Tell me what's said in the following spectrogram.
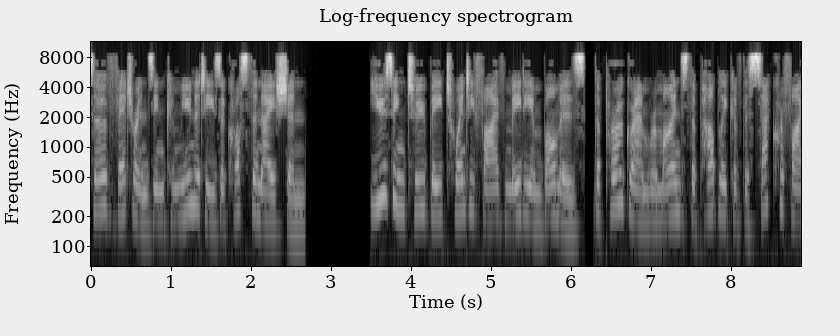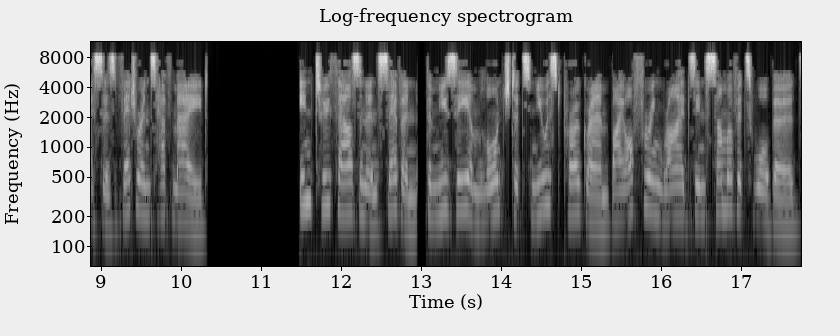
serve veterans in communities across the nation. Using two B-25 medium bombers, the program reminds the public of the sacrifices veterans have made. In 2007, the museum launched its newest program by offering rides in some of its warbirds.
